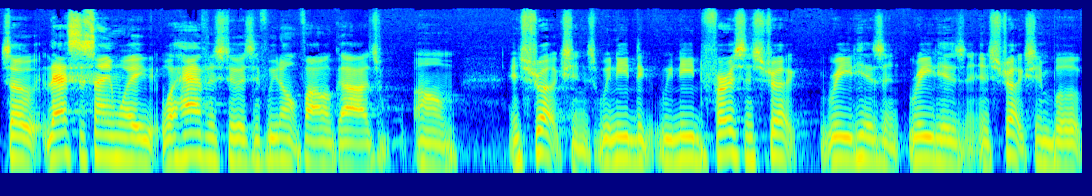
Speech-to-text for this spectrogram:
So that's the same way. What happens to us if we don't follow God's um, instructions? We need to we need to first instruct, read his read his instruction book,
